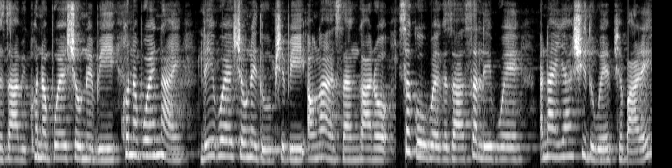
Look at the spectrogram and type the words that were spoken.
ကစားပြီး9ပွဲရှုံးနေပြီး9ပွဲနိုင်4ပွဲရှုံးနေသူဖြစ်ပြီးအောင်လာအန်ဆန်ကတော့19ပွဲကစား14ပွဲအနိုင်ရရှိသူပဲဖြစ်ပါတယ်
